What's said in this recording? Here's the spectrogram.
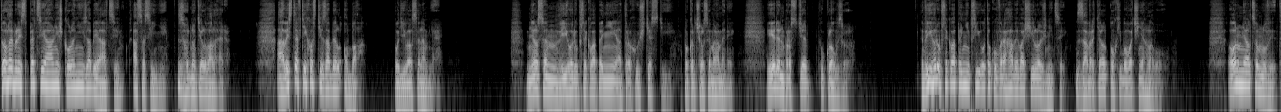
Tohle byli speciálně školení zabijáci, asasíni, zhodnotil Valér. A vy jste v tichosti zabil oba. Podíval se na mě. Měl jsem výhodu překvapení a trochu štěstí. Pokrčil jsem rameny. Jeden prostě uklouzl. Výhodu překvapení při útoku vraha ve vaší ložnici. Zavrtěl pochybovačně hlavou. On měl co mluvit.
